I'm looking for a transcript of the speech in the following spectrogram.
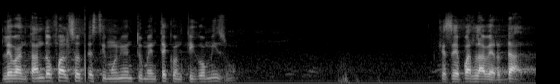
levantando falso testimonio en tu mente contigo mismo. Que sepas la verdad.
